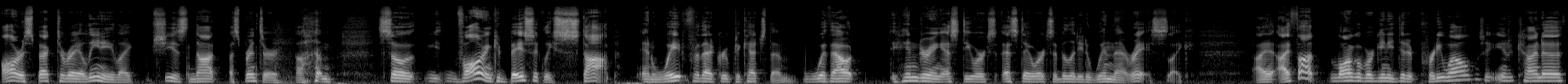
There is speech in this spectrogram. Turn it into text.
all respect to Realini, like she is not a sprinter. Um, so Vollering could basically stop and wait for that group to catch them without hindering SD Worx SD Worx' ability to win that race. Like, I I thought Longo Borghini did it pretty well. You know, kind of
